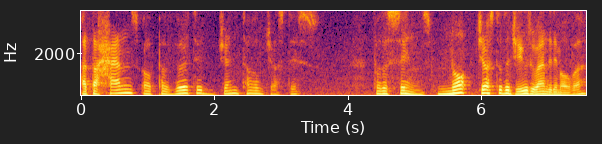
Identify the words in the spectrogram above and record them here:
at the hands of perverted Gentile justice for the sins, not just of the Jews who handed him over,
